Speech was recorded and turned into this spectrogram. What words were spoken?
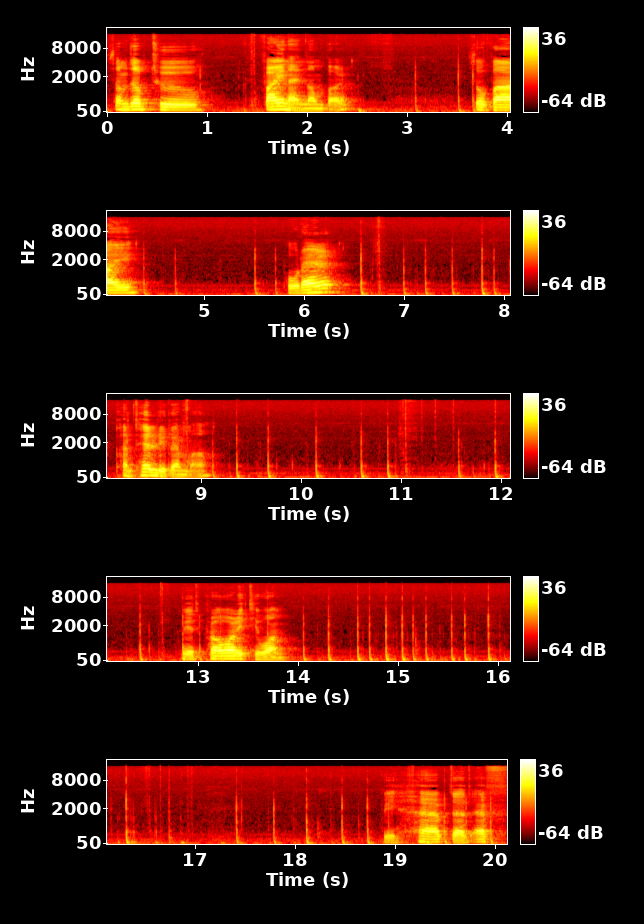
sums up to finite number. So by Borel Cantelli lemma with probability 1 we have that f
